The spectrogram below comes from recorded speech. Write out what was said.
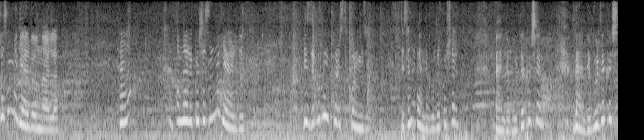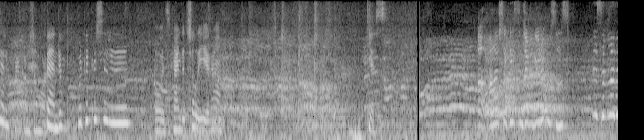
Koşasın mı geldi onlarla? Ha? Onlarla koşasın mı geldi? Biz de burada yaparız sporumuzu. Desene ben de burada koşarım. Ben de burada koşarım. Ben de burada koşarım. Ben de burada koşarım. Oh, it's kind of chilly here, huh? Yes. Aa, ağaçta kesince bu görüyor musunuz? Ne zıpladı?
